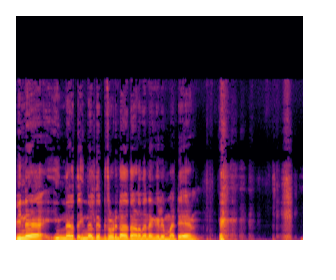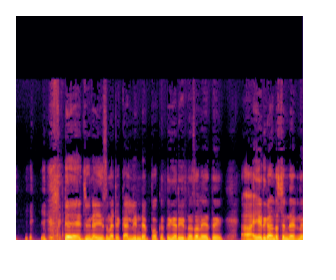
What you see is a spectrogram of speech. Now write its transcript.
പിന്നെ ഇന്നലത്തെ ഇന്നലത്തെ എപ്പിസോഡിന്റെ അകത്താണെന്നുണ്ടെങ്കിലും മറ്റേ ജുനൈസ് മറ്റേ കല്ലിന്റെ പൊക്കത്ത് കയറിയിരുന്ന സമയത്ത് ഏത് കണ്ടസ്റ്റന്റ് ആയിരുന്നു?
